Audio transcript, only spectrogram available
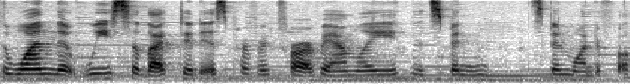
The one that we selected is perfect for our family. It's been it's been wonderful.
